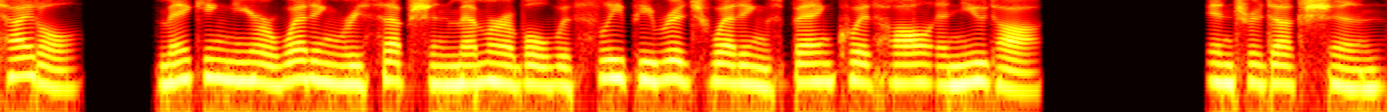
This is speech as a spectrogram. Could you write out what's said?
Title Making Your Wedding Reception Memorable with Sleepy Ridge Weddings Banquet Hall in Utah. Introduction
